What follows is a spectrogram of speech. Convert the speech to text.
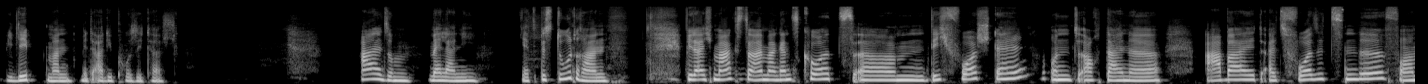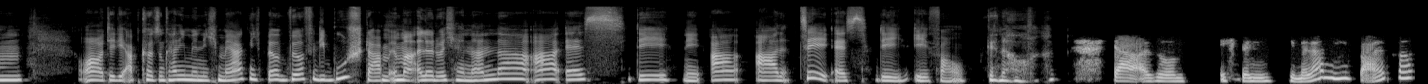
Wie lebt man mit Adipositas? Also, Melanie, jetzt bist du dran. Vielleicht magst du einmal ganz kurz ähm, dich vorstellen und auch deine Arbeit als Vorsitzende vom oh, die Abkürzung kann ich mir nicht merken. Ich würfe die Buchstaben immer alle durcheinander. A, S, D, nee, A, A, C, S, D, E, V. Genau. Ja, also ich bin die Melanie Balke.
